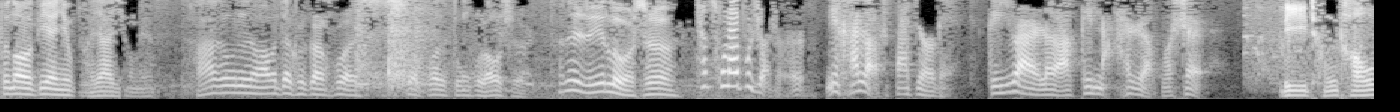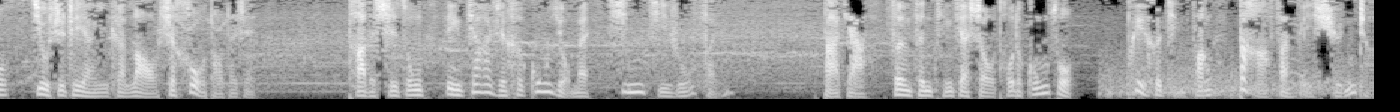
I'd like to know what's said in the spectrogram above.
不闹别扭，吵架兄弟。他跟我在俺们在一块干活，小伙子忠厚老实。他那人也老实，他从来不惹人。你还老实巴交的，跟院儿了，跟哪惹过事儿？李成涛就是这样一个老实厚道的人。他的失踪令家人和工友们心急如焚，大家纷纷停下手头的工作，配合警方大范围寻找。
